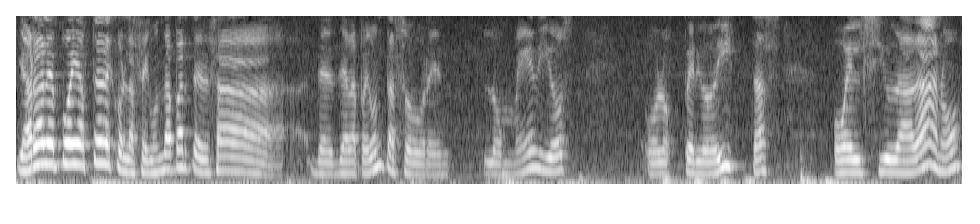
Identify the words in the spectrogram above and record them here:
Y ahora les voy a ustedes con la segunda parte de esa de, de la pregunta sobre los medios o los periodistas o el ciudadano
